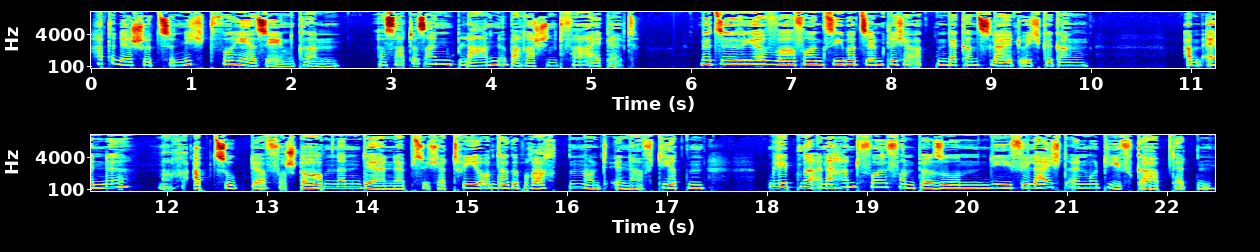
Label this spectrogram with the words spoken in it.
hatte der Schütze nicht vorhersehen können. Es hatte seinen Plan überraschend vereitelt. Mit Sylvia war Frank Siebert sämtliche Akten der Kanzlei durchgegangen. Am Ende Nach Abzug der Verstorbenen, der in der Psychiatrie untergebrachten und Inhaftierten, blieb nur eine Handvoll von Personen, die vielleicht ein Motiv gehabt hätten.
